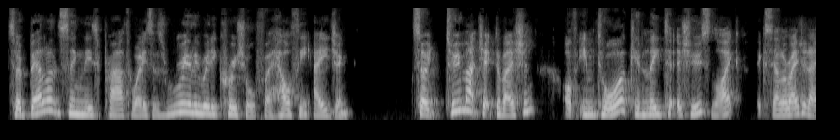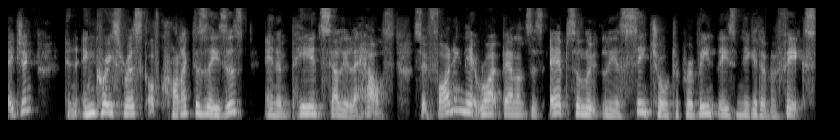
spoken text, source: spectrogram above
So balancing these pathways is really, really crucial for healthy aging. So too much activation of mTOR can lead to issues like accelerated aging, an increased risk of chronic diseases and impaired cellular health. So finding that right balance is absolutely essential to prevent these negative effects.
